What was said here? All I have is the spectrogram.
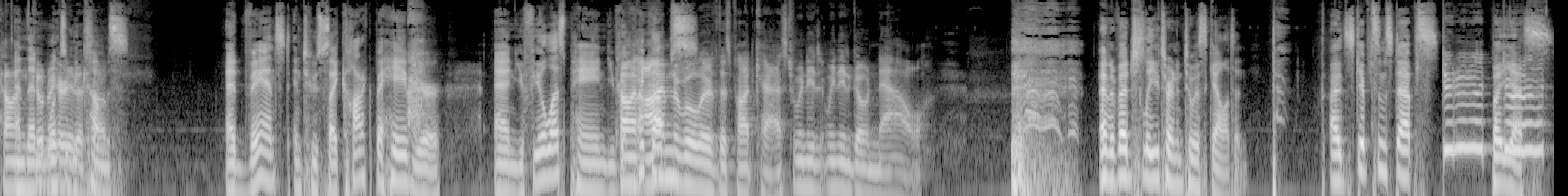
Colin, and then once it hurry this up. becomes advanced into psychotic behavior and you feel less pain, you Colin, get I'm the ruler of this podcast. We need we need to go now. and eventually you turn into a skeleton. I skipped some steps. But yes.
